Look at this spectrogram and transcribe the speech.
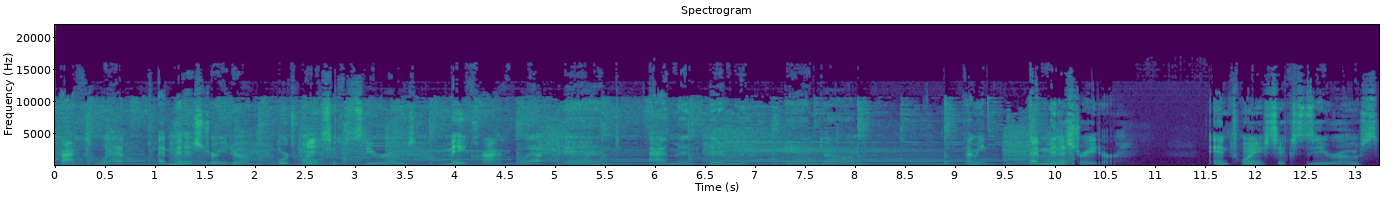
cracks WEP, administrator, or 26 zeros may crack WEP, and admin and, and um, I mean, administrator and 26 zeros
